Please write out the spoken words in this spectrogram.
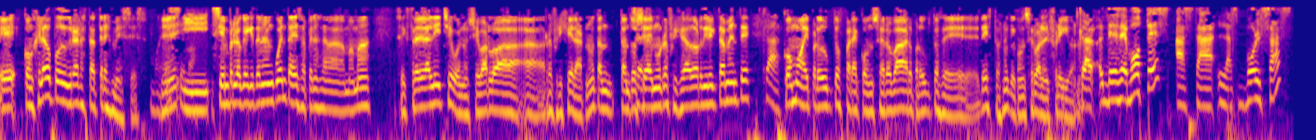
Eh, congelado puede durar hasta tres meses. ¿eh? Y siempre lo que hay que tener en cuenta es apenas la mamá se extrae la leche, bueno, llevarlo a, a refrigerar, ¿no? Tan- tanto Sí. sea en un refrigerador directamente, Claro. como hay productos para conservar, productos de, de estos, ¿no? Que conservan el frío, ¿no? Claro, desde botes hasta las bolsas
